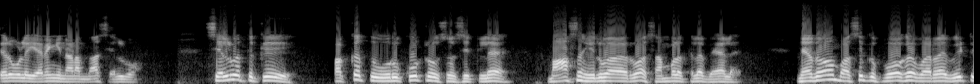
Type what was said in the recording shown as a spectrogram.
தெருவில் இறங்கி நடந்தான் செல்வம். செல்வத்துக்கு பக்கத்து ஒரு கூட்டுறவு சொசைட்டியில் மாதம் இருபதாயிரம் ரூபா சம்பளத்தில் வேலை. நேதம் பஸ்ஸுக்கு போக வர வீட்டு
